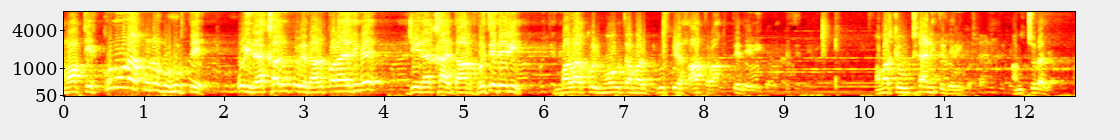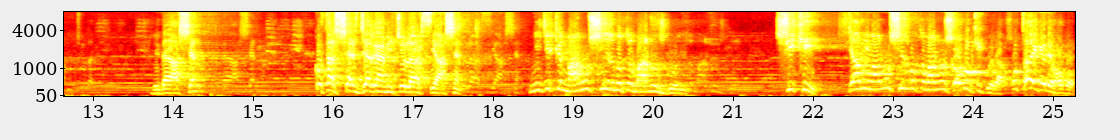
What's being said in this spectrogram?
আমাকে কোনো না কোনো মুহূর্তে ওই রেখার উপরে দাঁড় করায় দিবে। যে রেখায় দাঁড় হইতে দেরি মালাকুল মৌত আমার বুকে হাত রাখতে দেরি করবে আমাকে উঠায় নিতে দেরি করবে আমি চলে যাব বিদায় আসেন। কোথার শেষ জায়গায় আমি চলে আসছি, আসেন। নিজেকে মানুষের মতো মানুষ গড়ি শিখি যে আমি মানুষের মতো মানুষ হব কি করে? কোথায় গেলে হব?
